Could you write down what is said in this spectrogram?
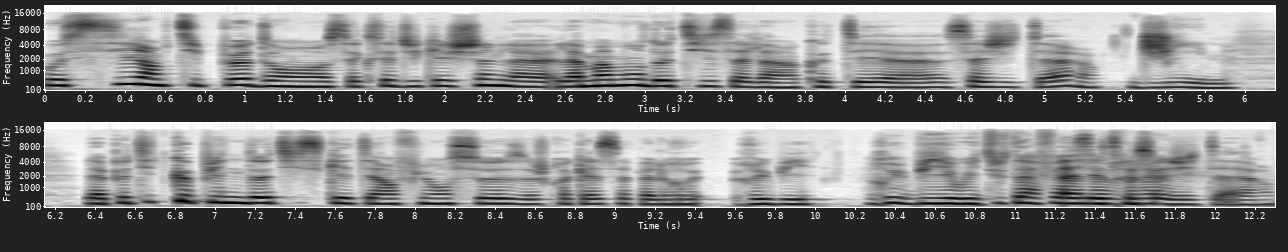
Aussi, un petit peu dans Sex Education, la, maman d'Otis, elle a un côté euh, sagittaire. Jean. La petite copine d'Otis qui était influenceuse, je crois qu'elle s'appelle Ruby. Ruby, oui, tout à fait. Elle est, très sagittaire.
